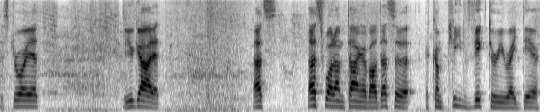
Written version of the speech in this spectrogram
Destroy it. You got it. That's that's what I'm talking about. That's a, a complete victory right there.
